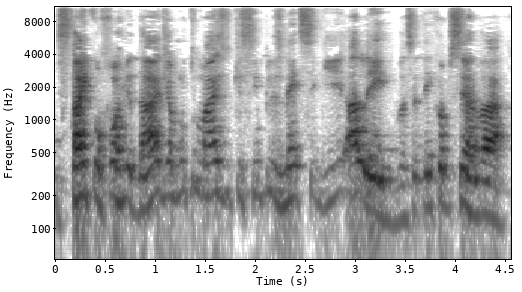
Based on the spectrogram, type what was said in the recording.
estar em conformidade é muito mais do que simplesmente seguir a lei. Você tem que observar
